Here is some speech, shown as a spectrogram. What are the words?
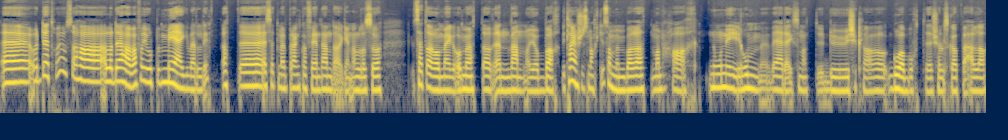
Uh, og det tror jeg også har Eller det har i hvert fall hjulpet meg veldig. At uh, jeg setter meg på den kafeen den dagen, eller så setter jeg meg og møter en venn og jobber. Vi trenger ikke snakke sammen, bare at man har noen i rommet ved deg, sånn at du, du ikke klarer å gå bort til kjøleskapet eller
